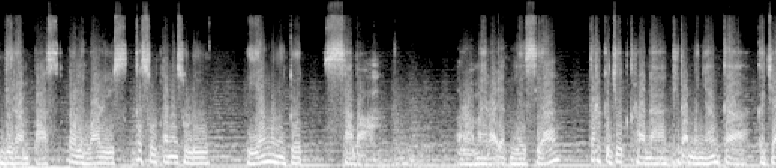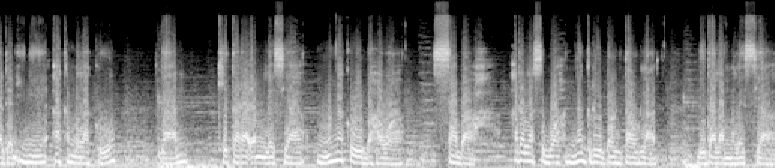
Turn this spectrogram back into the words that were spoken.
dirampas oleh waris Kesultanan Sulu yang menuntut Sabah. Ramai rakyat Malaysia terkejut kerana tidak menyangka kejadian ini akan berlaku dan kita rakyat Malaysia mengakui bahawa Sabah adalah sebuah negeri berdaulat di dalam Malaysia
